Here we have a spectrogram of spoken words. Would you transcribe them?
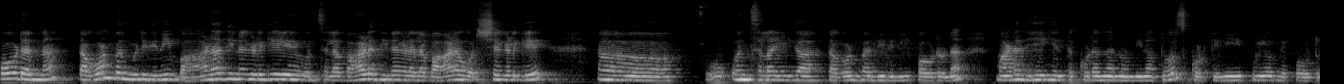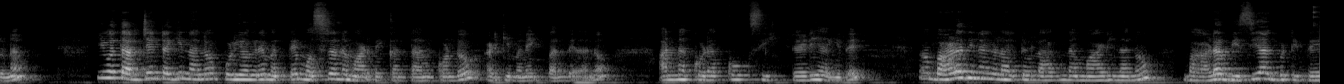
ಪೌಡರ್ನ ತಗೊಂಡು ಬಂದ್ಬಿಟ್ಟಿದ್ದೀನಿ ಭಾಳ ದಿನಗಳಿಗೆ, ಒಂದ್ಸಲ ಭಾಳ ದಿನಗಳಲ್ಲ ಭಾಳ ವರ್ಷಗಳಿಗೆ ಒಂದು ಒಂದ್ಸಲ ಈಗ ತಗೊಂಡು ಬಂದಿದ್ದೀನಿ ಪೌಡ್ರನ್ನ ಮಾಡೋದು ಹೇಗೆ ಅಂತ ಕೂಡ ನಾನು ಒಂದಿನ ತೋರಿಸ್ಕೊಡ್ತೀನಿ ಪುಳಿಯೋಗರೆ ಪೌಡ್ರನ್ನ ಇವತ್ತು ಅರ್ಜೆಂಟಾಗಿ ನಾನು ಪುಳಿಯೋಗರೆ ಮತ್ತು ಮೊಸರನ್ನು ಮಾಡಬೇಕಂತ ಅಂದ್ಕೊಂಡು ಅಡುಗೆ ಮನೆಗೆ ಬಂದೆ ನಾನು. ಅನ್ನ ಕೂಡ ಕೂಗಿಸಿ ರೆಡಿಯಾಗಿದೆ ಭಾಳ ದಿನಗಳಾಯಿತು ಲಾಗ್ನ ಮಾಡಿ ನಾನು. ಬಹಳ ಬ್ಯುಸಿ ಆಗಿಬಿಟ್ಟಿದ್ದೆ.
